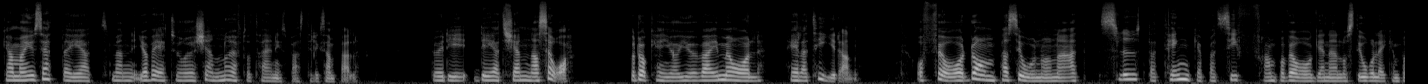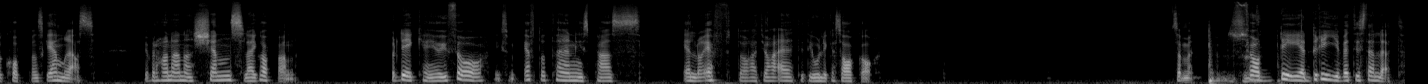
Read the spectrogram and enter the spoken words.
kan man ju sätta i att, men jag vet hur jag känner efter träningspass till exempel. Då är det, det att känna så. För då kan jag ju vara i mål hela tiden. Och få de personerna att sluta tänka på att siffran på vågen eller storleken på kroppen ska ändras. Jag vill ha en annan känsla i kroppen. För det kan jag ju få liksom, efter träningspass eller efter att jag har ätit olika saker. Så man får det drivet istället.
